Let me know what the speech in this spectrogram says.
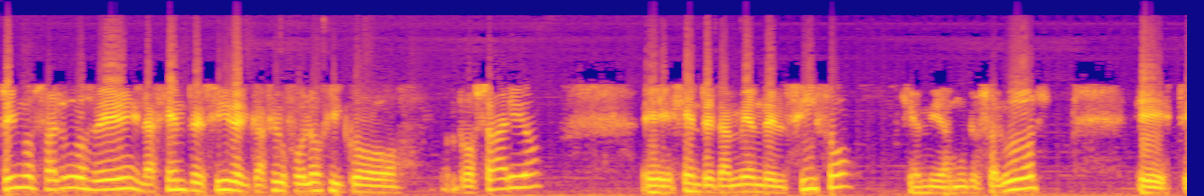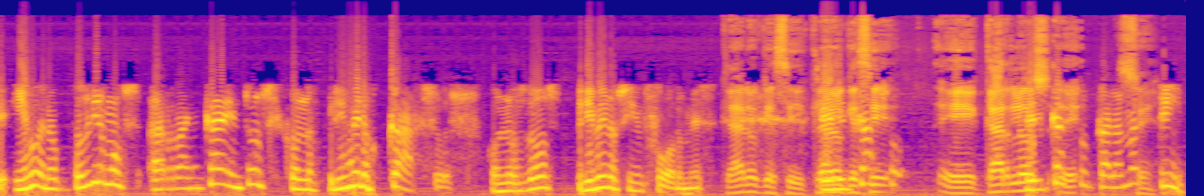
Tengo saludos de la gente, sí, del Café Ufológico Rosario, eh, gente también del CIFO, que envía muchos saludos. Este, y bueno, podríamos arrancar entonces con los primeros casos, con los dos primeros informes. Claro que sí, claro que sí. Eh, Carlos. El caso eh, sí.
